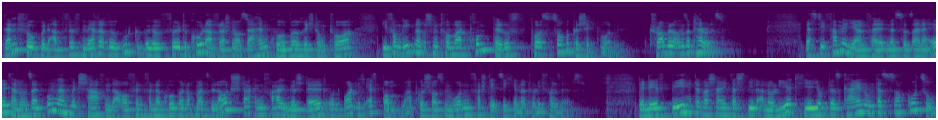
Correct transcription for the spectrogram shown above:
Dann flog mit Abpfiff mehrere gut gefüllte Colaflaschen aus der Heimkurve Richtung Tor, die vom gegnerischen Torwart prompt per Luftpost zurückgeschickt wurden. Trouble on the Terrace dass die familiären Verhältnisse seiner Eltern und sein Umgang mit Schafen daraufhin von der Kurve nochmals lautstark in Frage gestellt und ordentlich F-Bomben abgeschossen wurden, versteht sich hier natürlich von selbst. Der DFB hätte wahrscheinlich das Spiel annulliert, hier juckt es keinen und das ist auch gut so.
